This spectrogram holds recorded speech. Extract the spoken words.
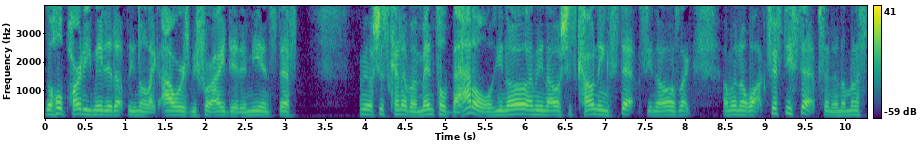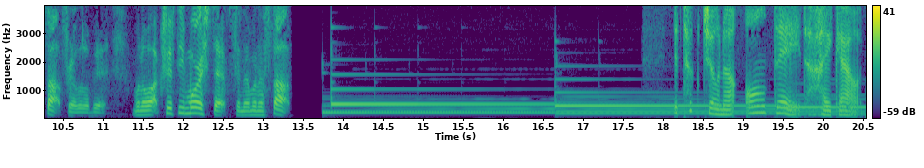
The whole party made it up, you know, like hours before I did, and me and Steph. I mean, it was just kind of a mental battle, you know. I mean, I was just counting steps, you know. I was like, I'm gonna walk 50 steps and then I'm gonna stop for a little bit. I'm gonna walk 50 more steps and I'm gonna stop. It took Jonah all day to hike out.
